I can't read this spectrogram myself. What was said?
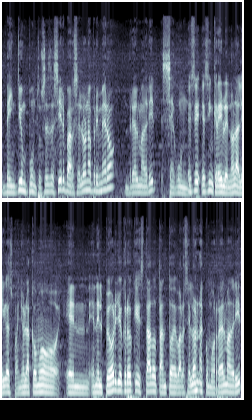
21 puntos. Es decir, Barcelona primero, Real Madrid segundo. Es, es increíble, ¿no? La Liga Española, como en, en el peor, yo creo que estado tanto de Barcelona como Real Madrid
